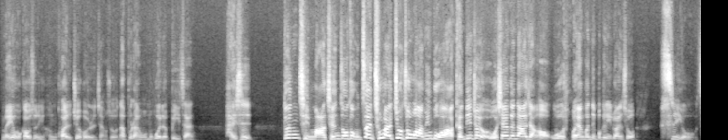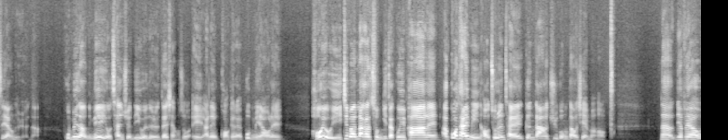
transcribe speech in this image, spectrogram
没有，我告诉你，很快的就会有人讲说，那不然我们为了避战，还是敦请马前总统再出来救中华民国啊？肯定就有。我现在跟大家讲哈，我暐瀚观点不跟你乱说，是有这样的人啊。国民党里面也有参选立委的人在想说，哎、欸，安尼看起来不妙嘞。侯友谊这边那个村你在龟趴呢？啊，郭台铭哈，昨天才跟大家鞠躬道歉嘛哈。那要不要？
